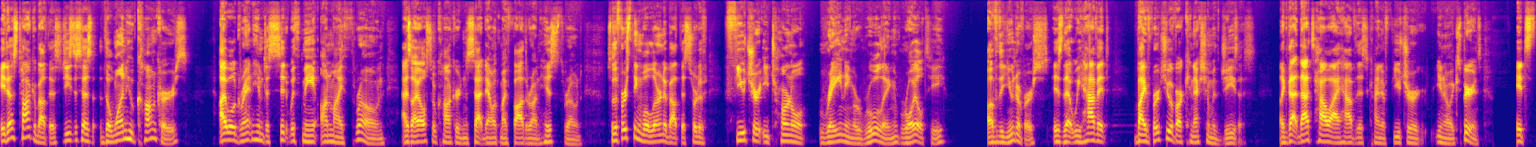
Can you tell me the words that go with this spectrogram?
It does talk about this. Jesus says, "The one who conquers, I will grant him to sit with me on my throne, as I also conquered and sat down with my Father on his throne." So the first thing we'll learn about this sort of future eternal reigning or ruling royalty of the universe is that we have it by virtue of our connection with Jesus. Like that that's how I have this kind of future, you know, experience. It's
